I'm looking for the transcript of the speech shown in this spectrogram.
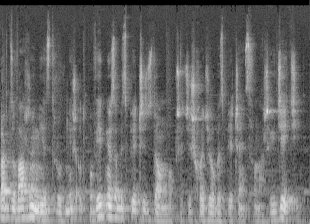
Bardzo ważnym jest również odpowiednio zabezpieczyć dom, bo przecież chodzi o bezpieczeństwo naszych dzieci.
